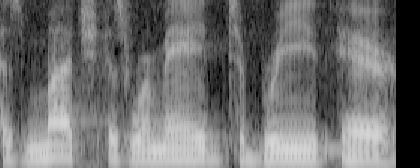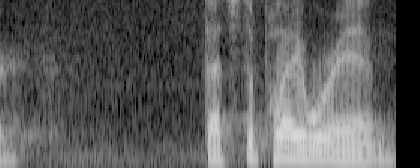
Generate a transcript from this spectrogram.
as much as we're made to breathe air. That's the play we're in.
